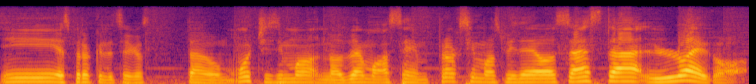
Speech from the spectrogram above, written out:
y espero que les haya gustado muchísimo. Nos vemos en próximos videos. Hasta luego.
